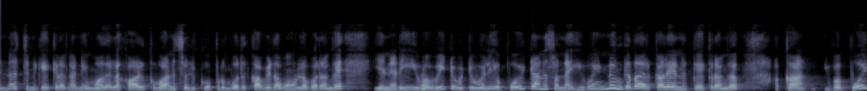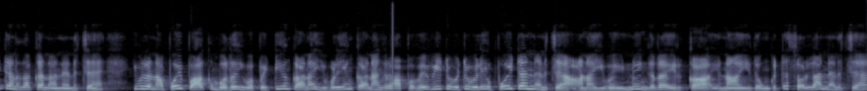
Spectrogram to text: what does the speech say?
என்னாச்சுன்னு கேட்குறாங்க நீ முதல்ல ஹாலுக்கு வான்னு சொல்லி கூப்பிடும்போது கவிதாவும் உள்ள வராங்க. என்னடி இவ வீட்டை விட்டு வெளியே போயிட்டான்னு சொன்னேன் இவன் இன்னும் இங்கே தான் இருக்காளேன்னு கேட்குறாங்க அக்கா இவ போயிட்டானதாக்கா நான் நினச்சேன். இவளை நான் போய் பார்க்கும்போது இவள் பெட்டியும் காணா இவளையும் காணாங்கிற. அப்போவே வீட்டை விட்டு வெளியே போயிட்டான்னு நினச்சேன். ஆனால் இவ இன்னும் இங்கே தான் இருக்கா? நான் இதை உங்ககிட்ட சொல்லான்னு நினச்சேன்.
